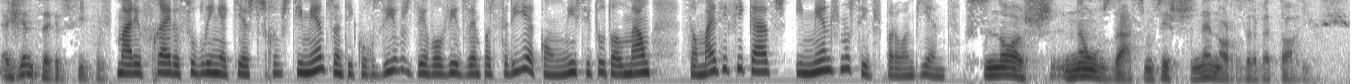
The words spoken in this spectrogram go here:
agentes agressivos. Mário Ferreira sublinha que estes revestimentos anticorrosivos, desenvolvidos em parceria com um instituto alemão, são mais eficazes e menos nocivos para o ambiente. Se nós não usássemos estes nanoreservatórios,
